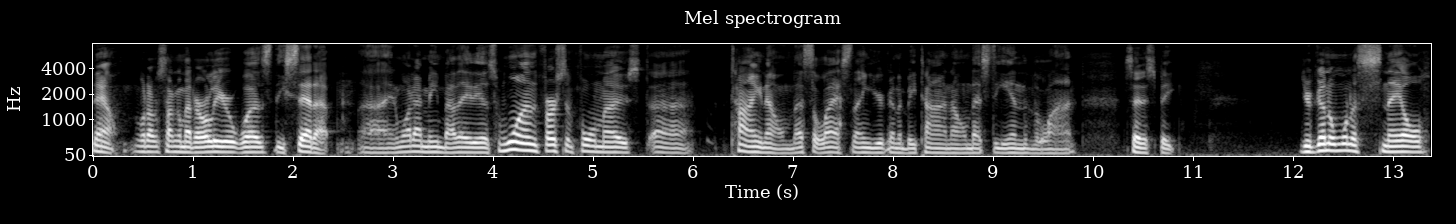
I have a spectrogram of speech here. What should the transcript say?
Now, what I was talking about earlier was the setup, uh, and what I mean by that is one first and foremost uh, tying on. That's the last thing you're going to be tying on. That's the end of the line, so to speak you're going to want to snell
